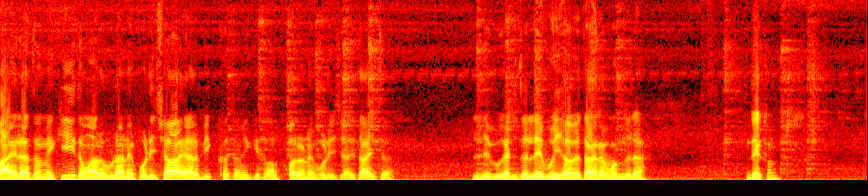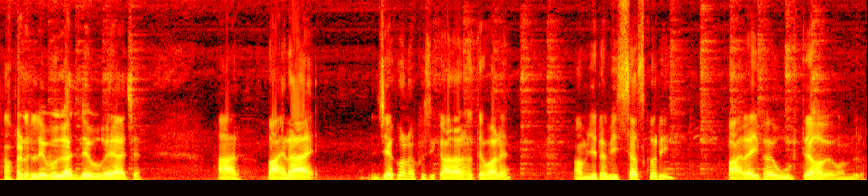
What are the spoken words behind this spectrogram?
পায়রা তুমি কি? তোমার উড়ানে পরিচয় আর বৃক্ষ তুমি কি? তোমার ফলনে পরিচয়, তাই তো? লেবু গাছে তো লেবুই হবে, তাই না বন্ধুরা? দেখুন, আমার লেবু গাছ লেবু হয়ে আছে। আর পায়রায় যে কোনো খুশি কালার হতে পারে। আমি যেটা বিশ্বাস করি, পায়রা এইভাবে উঠতে হবে বন্ধুরা।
